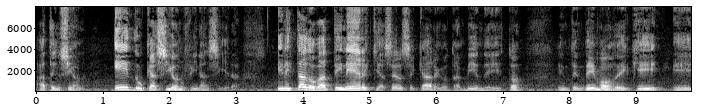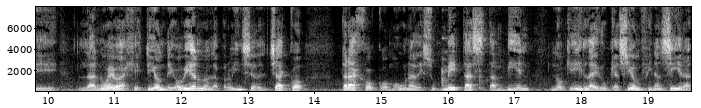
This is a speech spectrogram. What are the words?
Atención, educación financiera. El Estado va a tener que hacerse cargo también de esto. Entendemos de que eh, la nueva gestión de gobierno en la provincia del Chaco trajo como una de sus metas también lo que es la educación financiera,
